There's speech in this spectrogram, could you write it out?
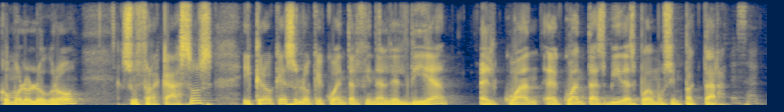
cómo lo logró, sus fracasos y creo que eso es lo que cuenta al final del día, el, el cuántas vidas podemos impactar. Exacto.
